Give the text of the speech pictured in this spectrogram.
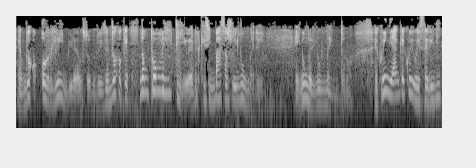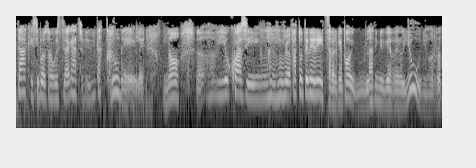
è un gioco orribile da questo punto di vista, è un gioco che non può mentire perché si basa sui numeri e i numeri non mentono. E quindi anche qui questa eredità che si portano questi ragazzi, un'eredità crudele, no? Uh, io quasi mi ho fatto tenerezza perché poi Vladimir Guerrero Junior,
